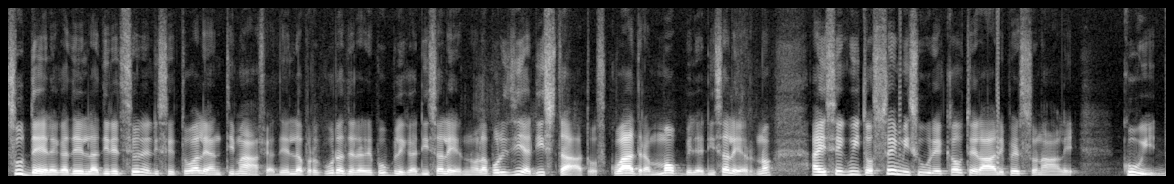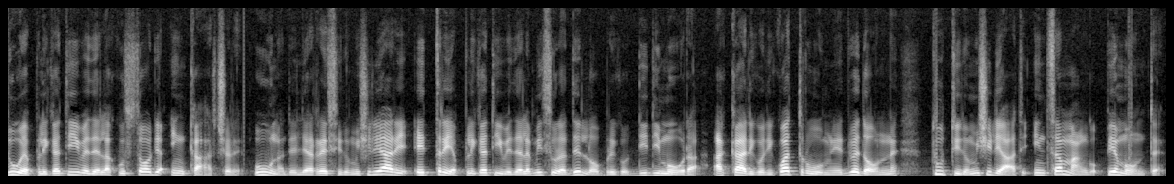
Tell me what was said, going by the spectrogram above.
Su delega della Direzione Distrettuale Antimafia della Procura della Repubblica di Salerno, la Polizia di Stato, squadra mobile di Salerno, ha eseguito sei misure cautelari personali, cui due applicative della custodia in carcere, una degli arresti domiciliari e tre applicative della misura dell'obbligo di dimora, a carico di quattro uomini e due donne, tutti domiciliati in San Mango, Piemonte.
